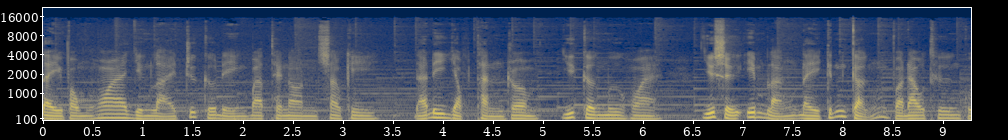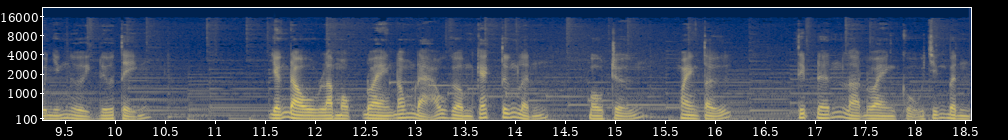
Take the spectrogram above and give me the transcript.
đầy vòng hoa dừng lại trước cửa điện parthenon sau khi đã đi dọc thành rome dưới cơn mưa hoa, dưới sự im lặng đầy kính cẩn và đau thương của những người đưa tiễn dẫn đầu là một đoàn đông đảo gồm các tướng lĩnh, bộ trưởng, hoàng tử, tiếp đến là đoàn cựu chiến binh,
